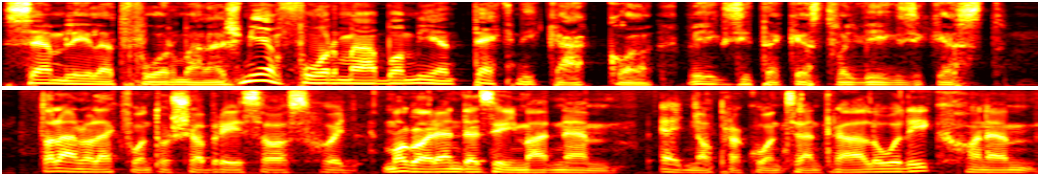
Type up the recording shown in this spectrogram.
szemléletformálás. Milyen formában, milyen technikákkal végzitek ezt, vagy végzik ezt? Talán a legfontosabb része az, hogy maga a rendezvény már nem egy napra koncentrálódik, hanem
